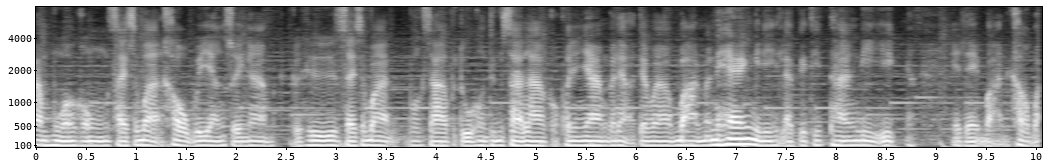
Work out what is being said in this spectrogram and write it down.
ข้ามหัวของสายสบาดเข้าไปยังสวยงาม ก็คือสายสบาดพวกซาประตูของทีมซาลาวก็พยายามก็แล้วแต่ว่าบานมันแห้งดีแล้วก็ทิศทางดีอีกเหตุใดบานเข้าไป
